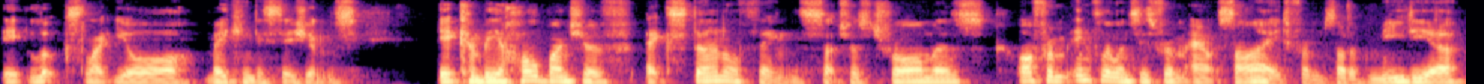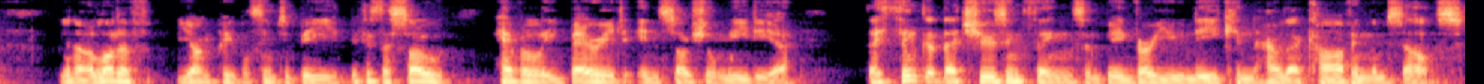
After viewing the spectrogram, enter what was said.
it looks like you're making decisions, it can be a whole bunch of external things such as traumas or from influences from outside, from sort of media. You know, a lot of young people seem to be because they're so heavily buried in social media. They think that they're choosing things and being very unique in how they're carving themselves,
